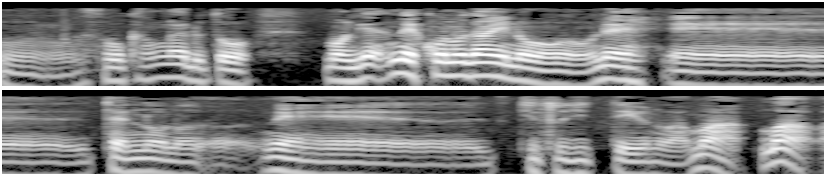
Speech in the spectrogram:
うん、そう考えると、まあね、この代のね、えー天皇のね、えー実事っていうのは、まあ、ま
